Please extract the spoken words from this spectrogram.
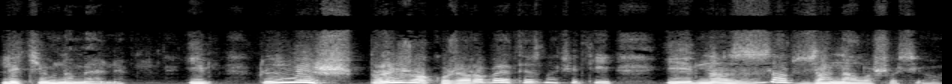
летів на мене. І лиш прыжок уже робити, значить, і і назад загнало щось його.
